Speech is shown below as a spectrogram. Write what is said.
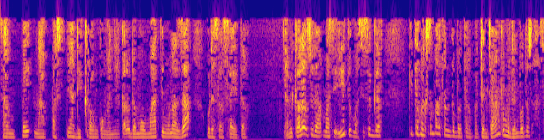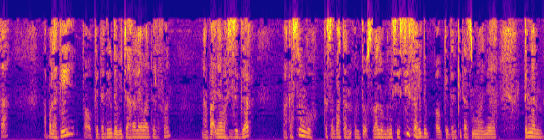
sampai napasnya di kerongkongannya. Kalau udah mau mati munazak, udah selesai itu. Tapi kalau sudah masih itu masih segar, kita berkesempatan untuk bertobat dan jangan kemudian putus asa. Apalagi Pak Oke tadi udah bicara lewat telepon, nampaknya masih segar, maka sungguh kesempatan untuk selalu mengisi sisa hidup Pak Oke dan kita semuanya dengan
